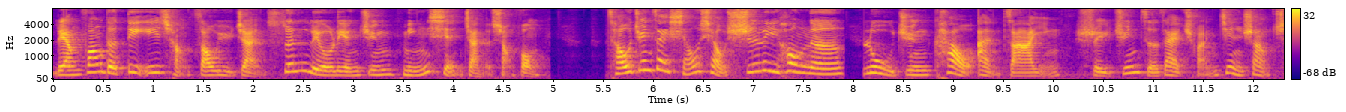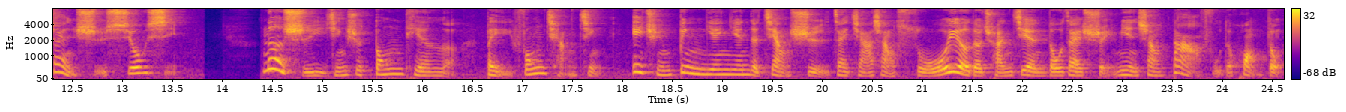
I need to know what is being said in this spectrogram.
两方的第一场遭遇战，孙刘联军明显占了上风。曹军在小小失利后呢，陆军靠岸扎营，水军则在船舰上暂时休息。那时已经是冬天了，北风强劲，一群病恹恹的将士，再加上所有的船舰都在水面上大幅的晃动，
